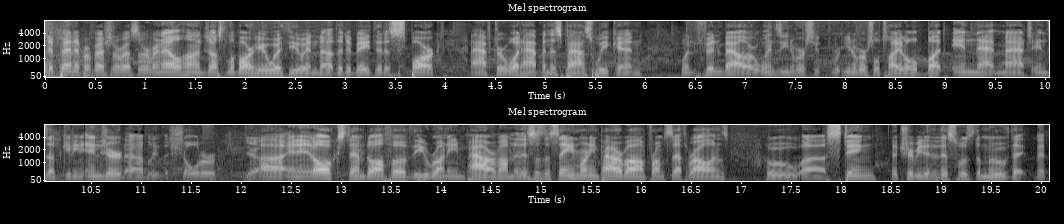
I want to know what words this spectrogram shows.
Independent professional wrestler Ronnell Hunt, Justin LaBar here with you, and uh, the debate that has sparked after what happened this past weekend when Finn Balor wins the universal, universal title, but in that match ends up getting injured, uh, I believe the shoulder, Yeah. uh, and it all stemmed off of the running powerbomb. Now, this is the same running powerbomb from Seth Rollins, who uh, Sting attributed that this was the move that, that,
